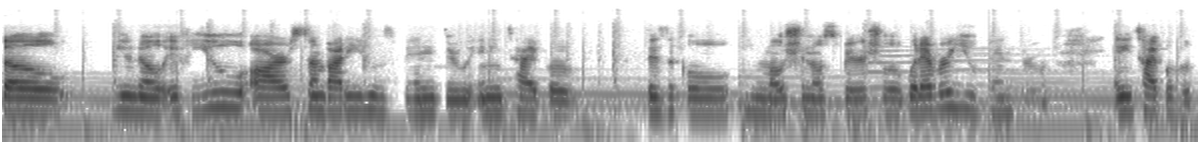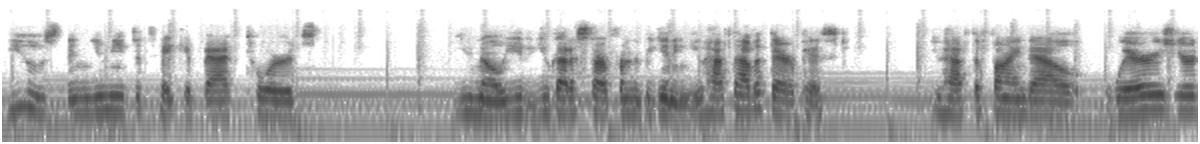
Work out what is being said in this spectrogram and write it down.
So, you know, if you are somebody who's been through any type of physical, emotional, spiritual, whatever you've been through, any type of abuse, then you need to take it back towards, you know, you you got to start from the beginning. You have to have a therapist you have to find out where is your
